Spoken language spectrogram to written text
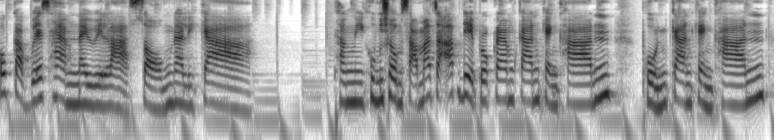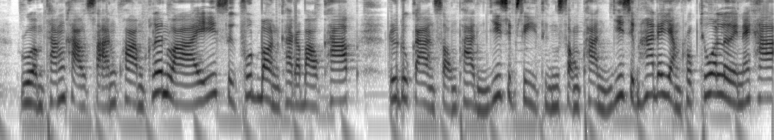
พบกับเวสต์แฮมในเวลา 2 นาฬิกา ทั้งนี้คุณผู้ชมสามารถจะอัปเดตโปรแกรมการแข่งขัน ผลการแข่งขัน รวมทั้งข่าวสารความเคลื่อนไหวศึกฟุตบอลคาราบาวครับฤดูกาล 2024ถึง2025 ได้อย่างครบถ้วนเลยนะคะ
